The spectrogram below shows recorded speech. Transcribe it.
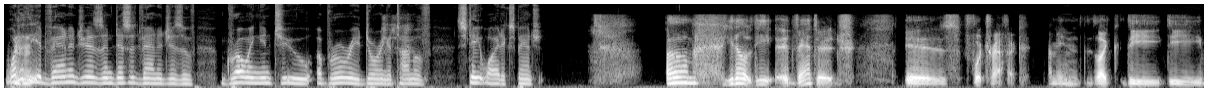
What mm-hmm. are the advantages and disadvantages of growing into a brewery during a time of statewide expansion? Um, you know, the advantage is foot traffic. I mean, mm. like the the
